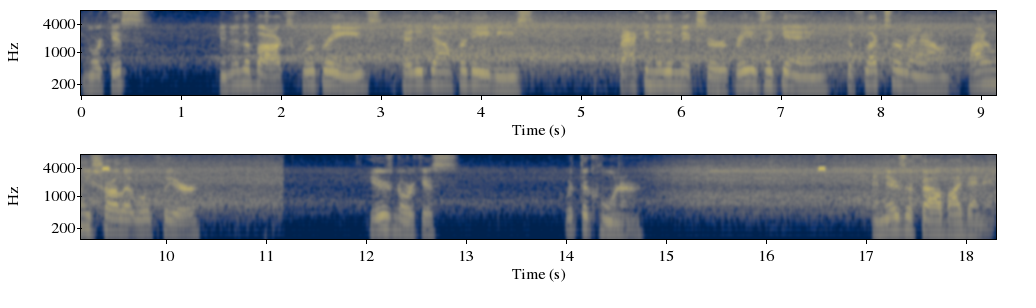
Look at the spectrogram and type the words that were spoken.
Norcus into the box for Graves. Headed down for Davies. Back into the mixer. Graves again. Deflects around. Finally, Charlotte will clear. Here's Norcus with the corner. And there's a foul by Bennett.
